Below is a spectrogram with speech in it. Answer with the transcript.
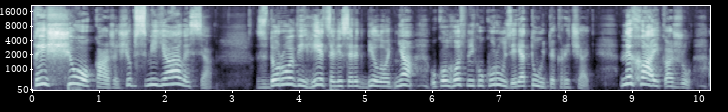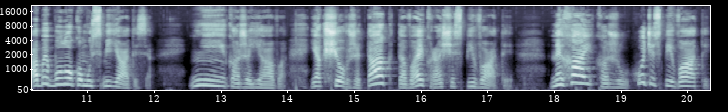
Ти що, каже, щоб сміялися? Здорові гицелі серед білого дня у колгоспній кукурузі рятуйте, кричать. Нехай кажу, аби було кому сміятися. Ні, каже Ява, якщо вже так, давай краще співати. Нехай, кажу, хочу співати.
